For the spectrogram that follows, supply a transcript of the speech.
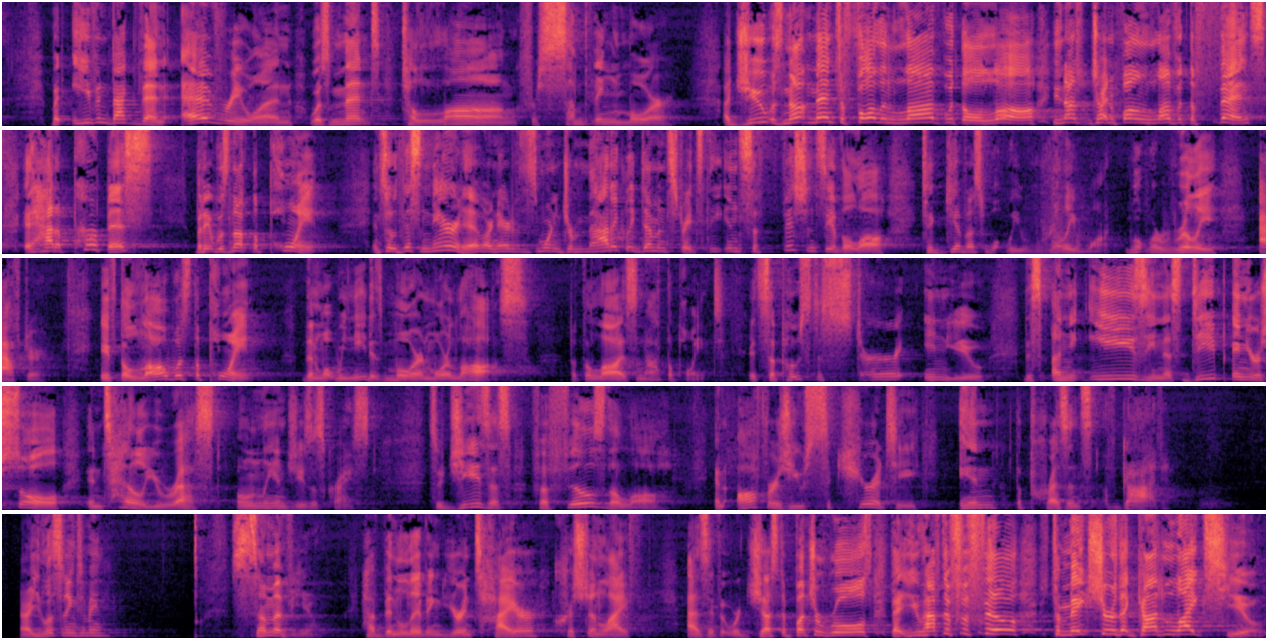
but even back then, everyone was meant to long for something more. A Jew was not meant to fall in love with the law. He's not trying to fall in love with the fence. It had a purpose, but it was not the point. And so, this narrative, our narrative this morning, dramatically demonstrates the insufficiency of the law to give us what we really want, what we're really after. If the law was the point, then what we need is more and more laws. But the law is not the point. It's supposed to stir in you this uneasiness deep in your soul until you rest only in Jesus Christ. So Jesus fulfills the law and offers you security in the presence of God. Are you listening to me? Some of you have been living your entire Christian life as if it were just a bunch of rules that you have to fulfill to make sure that God likes you.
